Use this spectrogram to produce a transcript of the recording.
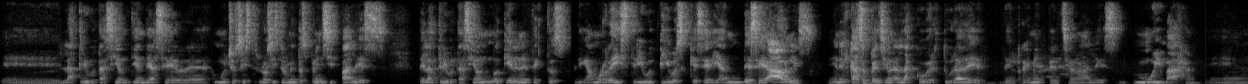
eh, la tributación tiende a ser, muchos los instrumentos principales de la tributación no tienen efectos, digamos, redistributivos que serían deseables. En el caso pensional, la cobertura del régimen pensional es muy baja, eh,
